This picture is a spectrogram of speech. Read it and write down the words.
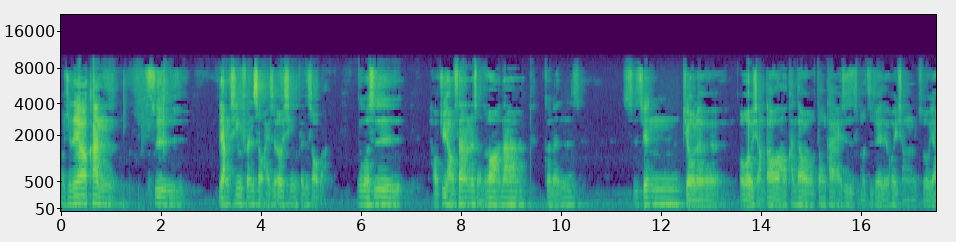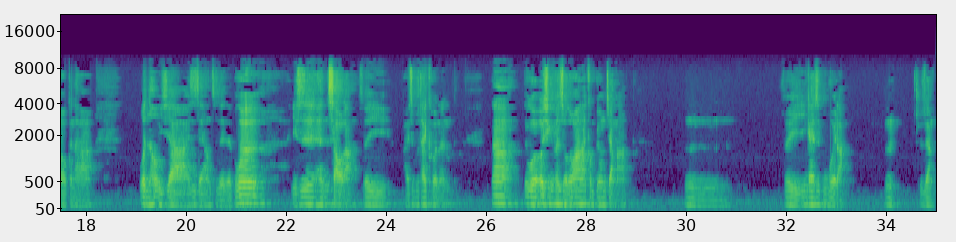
我觉得要看是良性分手还是恶性分手吧。如果是好聚好散那种的话，那可能时间久了，偶尔想到，然后看到动态还是什么之类的，会想说要跟他问候一下，还是怎样之类的。不过也是很少啦，所以还是不太可能。那如果恶性分手的话，那更不用讲了。嗯，所以应该是不会啦。嗯，就这样。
